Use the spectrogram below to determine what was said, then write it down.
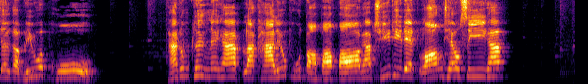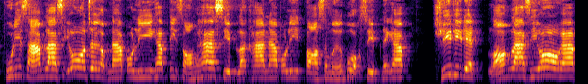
เจอกับลิเวอร์พูลห้าทุ่มครึ่งนะครับ ราคาลิเวอร์พูลต่อปอปอครับชี้ที่เด็ดลองเชลซีครับ คู่ที่ 3 ลาซิโอเจอกับนาโปลีครับตี2 50 ราคานาโปลีต่อเสมอบวก 10 นะครับ ชี้ทีเด็ดลองลาซิโอครับ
